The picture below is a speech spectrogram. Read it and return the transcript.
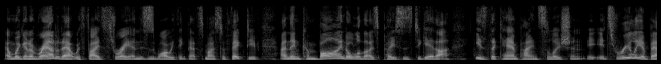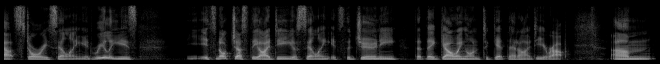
And we're going to round it out with phase three, and this is why we think that's most effective. And then combined all of those pieces together is the campaign solution. It's really about story selling. It really is it's not just the idea you're selling, it's the journey that they're going on to get that idea up. Um,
